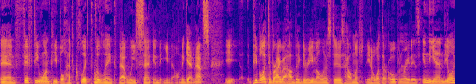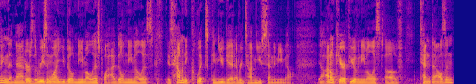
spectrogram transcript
And 51 people have clicked the link that we sent in the email. And again that's people like to brag about how big their email list is how much you know what their open rate is. In the end the only thing that matters the reason why you build an email list why i build an email list is how many clicks can you get every time you send an email. I don't care if you have an email list of 10,000,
